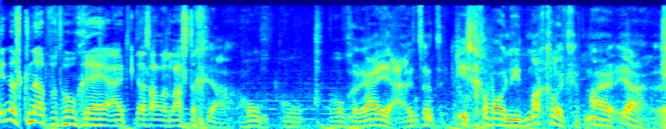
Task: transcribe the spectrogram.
en dat is knap, want Hongarije uit, dat is alles lastig. Ja, Hon Hon Hongarije uit, dat is gewoon niet makkelijk. Maar ja, uh,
